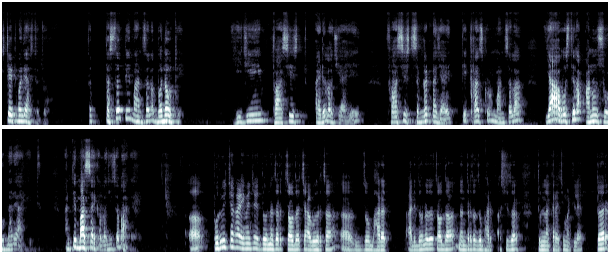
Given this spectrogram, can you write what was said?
स्टेटमध्ये असतो तो. तर तसं ते माणसाला बनवते. ही जी फासिस्ट आयडियॉलॉजी आहे फासिस्ट संघटना ज्या आहेत ते खास करून माणसाला या अवस्थेला आणून सोडणारे आहेत. आणि ते मास सायकोलॉजीचा भाग आहे. पूर्वीच्या काळी म्हणजे दोन हजार चौदाच्या अगोदरचा जो भारत आणि दोन हजार चौदा नंतरचा जो भारत अशी जर तुलना करायची म्हटलं तर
